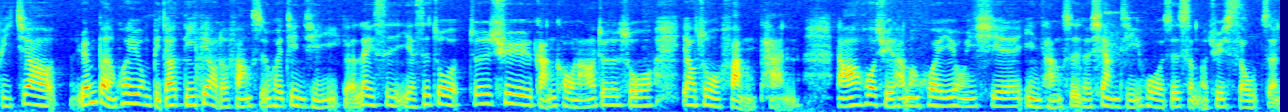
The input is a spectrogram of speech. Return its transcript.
比较原本会用比较低调的方式，会进行一个类似，也是做，就是去港口，然后就是说要做访谈，然后或许他们会用一些隐藏式的相机或者是什么去搜证。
